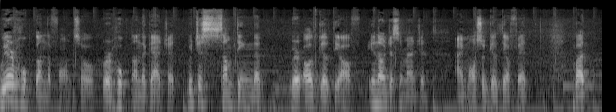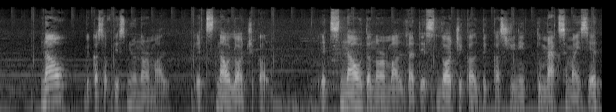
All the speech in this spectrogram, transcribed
we are hooked on the phone so we're hooked on the gadget which is something that we're all guilty of. You know just imagine i'm also guilty of it. But now because of this new normal it's now logical. It's now the normal that is logical because you need to maximize it.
